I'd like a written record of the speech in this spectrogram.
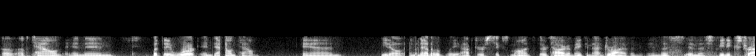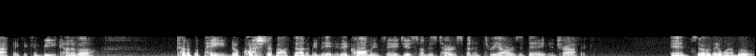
of, of town, and then but they work in downtown, and you know inevitably after six months they're tired of making that drive in, in this in this Phoenix traffic. It can be kind of a kind of a pain, no question about that. I mean, they they call me and say, "Hey, Jayson, I'm just tired of spending three hours a day in traffic," and so they want to move.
